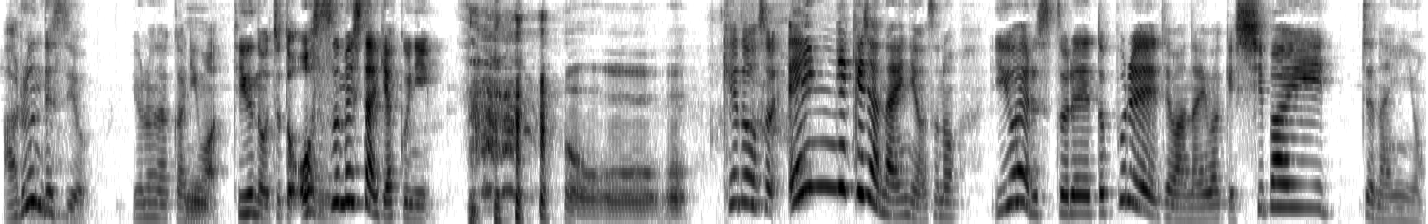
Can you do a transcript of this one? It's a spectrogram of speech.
あるんですよ、世の中には。っていうのをちょっとおすすめしたい逆に。けどそれ演劇じゃないんよ。そのいわゆるストレートプレーではないわけ。芝居じゃないんよ。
